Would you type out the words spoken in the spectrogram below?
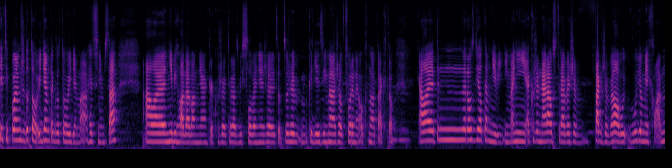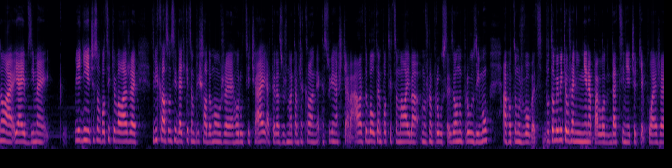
keď si poviem, že do toho idem, tak do toho idem a hecnem sa ale nevyhľadávam nejak akože teraz vyslovene, že to, to, že keď je zima, že otvorené okno a takto. Mm. Ale ten rozdiel tam nevidím. Ani akože na Raustrave, že fakt, že veľa ľuďom je chladno a ja aj v zime jedine, čo som pocitovala, že zvykla som si dať, keď som prišla domov, že horúci čaj a teraz už ma tam čakala nejaká studená šťava. Ale to bol ten pocit, som mala iba možno prvú sezónu, prvú zimu a potom už vôbec. Potom by mi to už ani nenapadlo dať si niečo teplé, že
